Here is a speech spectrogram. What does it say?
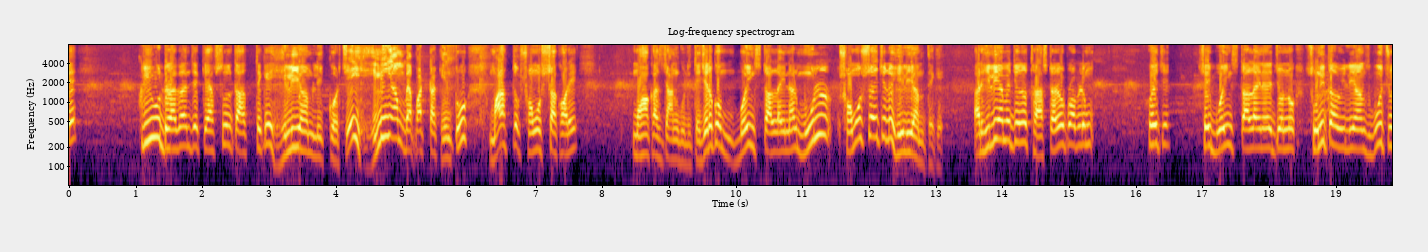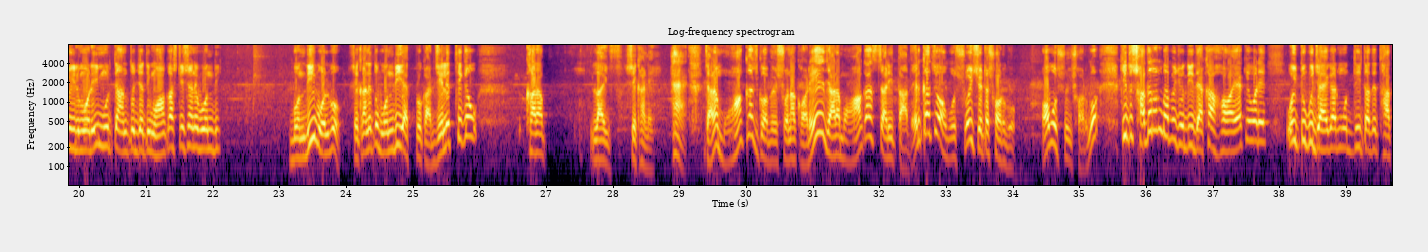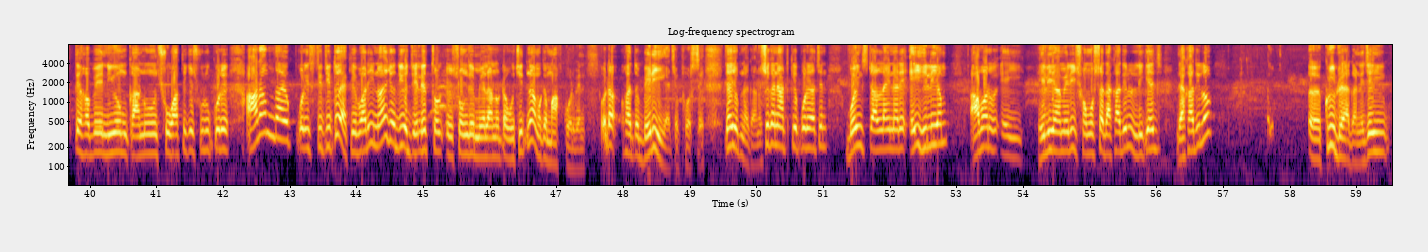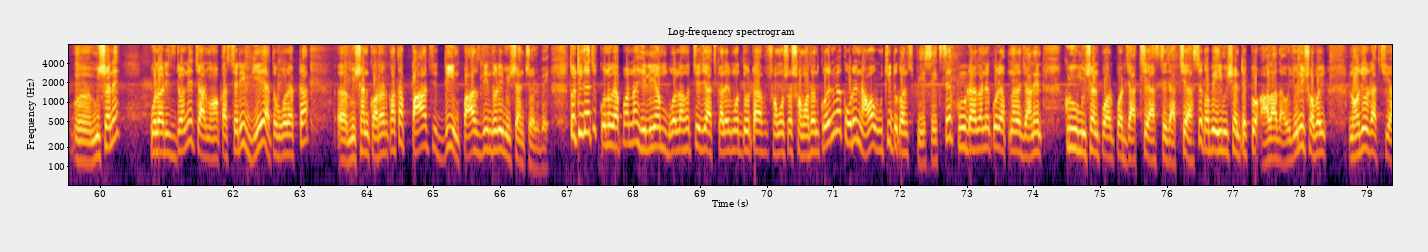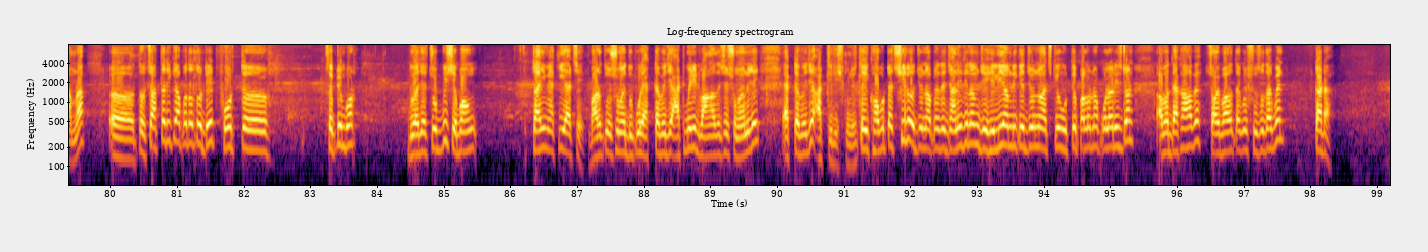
ক্রিউ ড্রাগন যে ক্যাপসুল তার থেকে হিলিয়াম লিক করছে। এই হিলিয়াম ব্যাপারটা কিন্তু মারাত্মক সমস্যা করে মহাকাশ যানগুলিতে। যেরকম বোয়িং স্টারলাইনার মূল সমস্যাই ছিল হিলিয়াম থেকে। আর হিলিয়ামের জন্য থ্রাস্টারেও প্রবলেম হয়েছে। সেই বোয়িং স্টারলাইনারের জন্য সুনিতা উইলিয়ামস বুচ উইলমোর এই মুহূর্তে আন্তর্জাতিক মহাকাশ স্টেশনে বন্দি। বন্দিই বলব, সেখানে তো বন্দি এক প্রকার। জেলের থেকেও খারাপ লাইফ সেখানে। হ্যাঁ যারা মহাকাশ গবেষণা করে, যারা মহাকাশচারী, তাদের কাছে অবশ্যই সেটা স্বর্গ। অবশ্যই স্বর্গ। কিন্তু সাধারণভাবে যদি দেখা হয়, একেবারে ওইটুকু জায়গার মধ্যেই তাদের থাকতে হবে নিয়ম কানুন শোয়া থেকে শুরু করে আরামদায়ক পরিস্থিতি তো একেবারেই নয়, যদিও জেলের সঙ্গে মেলানোটা উচিত নয়, আমাকে মাফ করবেন। ওটা হয়তো বেরিয়ে গেছে ফোর্সে যাই হোক না কেন, সেখানে আটকে পড়ে আছেন বোয়িং স্টারলাইনারে এই হিলিয়াম আবারও এই হিলিয়ামেরই সমস্যা দেখা দিল লিকেজ দেখা দিল। ক্রু ড্রাগনে, যেই মিশনে পোলারিসডনে চার মহাকাশচারীর গিয়ে এত বড় একটা মিশন করার কথা, পাঁচ দিন পাঁচ দিন ধরে মিশন চলবে। তো ঠিক আছে, কোনো ব্যাপার না, হিলিয়াম বলা হচ্ছে যে আজকালের মধ্যে ওটা সমস্যার সমাধান করে নেবে, করে নেওয়া উচিত, কারণ স্পেস এক্সের ক্রু ড্রাগনে করে আপনারা জানেন, ক্রু মিশন পর পর যাচ্ছে, আসছে যাচ্ছে, আসছে, তবে এই মিশনটা একটু আলাদা, ওই জন্যই সবাই নজর রাখছি আমরা। তো চার তারিখে আপাতত ডেট ফোর্থ সেপ্টেম্বর দু হাজার চব্বিশ এবং টাইম একই আছে। ভারতীয় সময় দুপুর একটা বেজে আট মিনিট, বাংলাদেশের সময় অনুযায়ী একটা বেজে আটত্রিশ মিনিট। তো এই খবরটা ছিল জন্য আপনাদের জানিয়ে দিলাম যে হিলিয়াম লিকের জন্য আজকে উঠতে পারল না পোলারিস্টন আবার দেখা হবে। সবাই ভালো থাকবে সুস্থ থাকবেন। টাটা।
